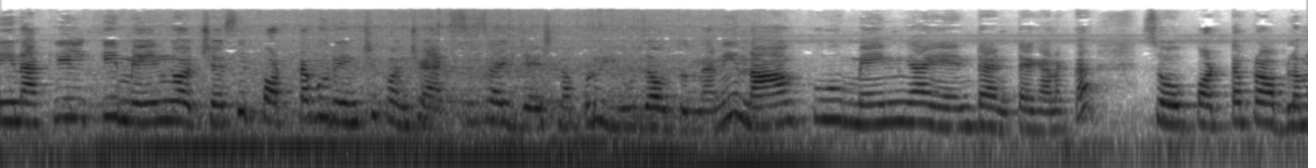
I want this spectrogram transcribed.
నేను అఖిల్కి మెయిన్గా వచ్చేసి పొట్ట గురించి కొంచెం ఎక్సర్సైజ్ చేసినప్పుడు యూజ్ అవుతుందని. నాకు మెయిన్గా ఏంటంటే కనుక సో పొట్ట ప్రాబ్లం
